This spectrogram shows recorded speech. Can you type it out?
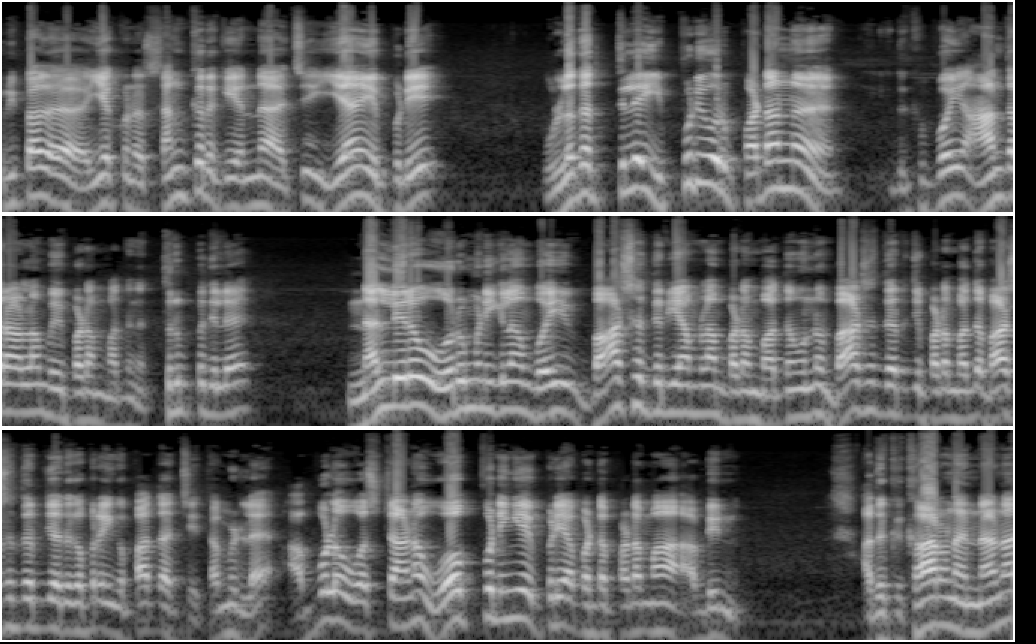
குறிப்பாக இயக்குனர் சங்கருக்கு என்ன ஆச்சு ஏன் இப்படி? உலகத்திலே இப்படி ஒரு படம்னு இதுக்கு போய் ஆந்திராலாம் போய் படம் பார்த்துங்க. திருப்பதியில் நள்ளிரவு ஒரு மணிக்கெலாம் போய் பாஷை தெரியாமலாம் படம் பார்த்தோம் இன்னும் பாஷை தெரிஞ்சு படம் பார்த்தா பாஷை தெரிஞ்சு அதுக்கப்புறம் இங்கே பார்த்தாச்சு தமிழில். அவ்வளோ ஒஸ்டான ஓப்பனிங்கே இப்படியாப்பட்ட படமா அப்படின்னு. அதுக்கு காரணம் என்னன்னா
